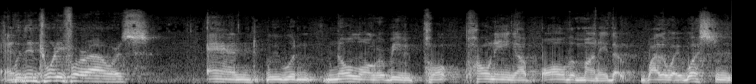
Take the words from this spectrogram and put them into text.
and, within 24 hours, and we wouldn't no longer be po- ponying up all the money that, by the way, Western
